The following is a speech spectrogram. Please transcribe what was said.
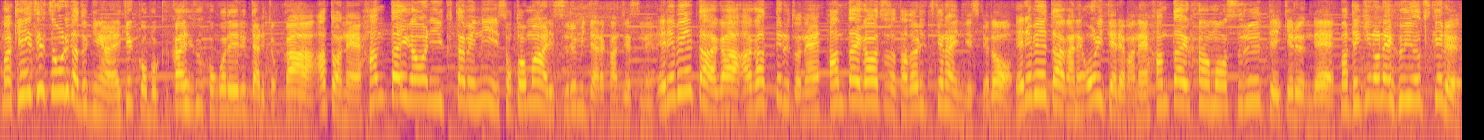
まあ、建設降りた時にはね、結構僕回復ここで入れたりとか、あとはね、反対側に行くために外回りするみたいな感じですね。エレベーターが上がってるとね、反対側ちょっとたどり着けないんですけど、エレベーターがね、降りてればね、反対側もスルーっていけるんで、まあ、敵のね、不意をつける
